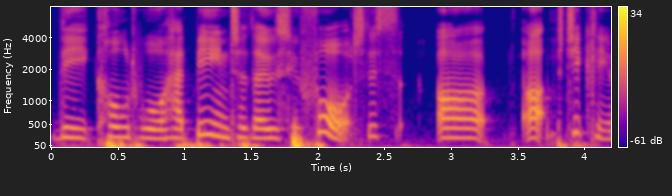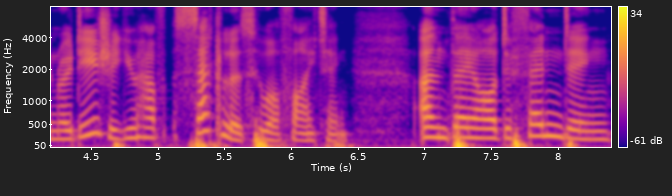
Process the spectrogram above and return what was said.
the Cold War had been to those who fought. This are, are particularly in Rhodesia, you have settlers who are fighting, and they are defending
